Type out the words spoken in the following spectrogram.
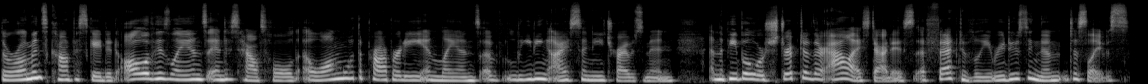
the Romans confiscated all of his lands and his household, along with the property and lands of leading Iceni tribesmen, and the people were stripped of their ally status, effectively reducing them to slaves.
